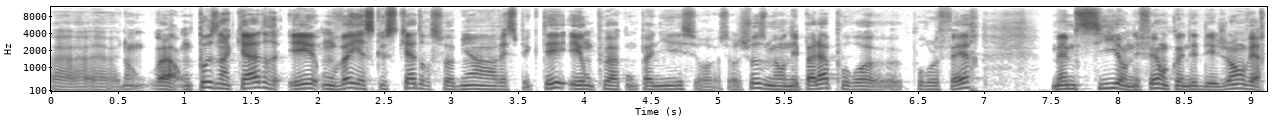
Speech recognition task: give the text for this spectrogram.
donc voilà, on pose un cadre et on veille à ce que ce cadre soit bien respecté et on peut accompagner sur, les choses, mais on n'est pas là pour, le faire même si, en effet, on connaît des gens vers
